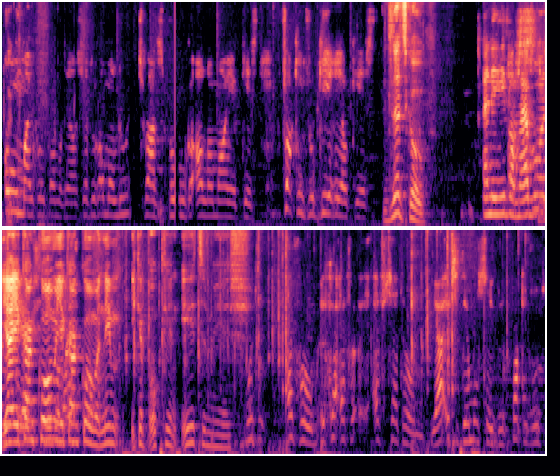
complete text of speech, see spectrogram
Oh my god, Andreas. Je hebt toch allemaal loot, zwaardsbogen, allemaal in je kist. Fucking vulgair in jouw kist. Let's go. En die van mij worden Ja, je kan hebben komen, je kan komen. Neem, ik heb ook geen eten meer. Moet even home. Ik ga even, even set home. Ja, ik zit helemaal safe. in de fucking goed.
